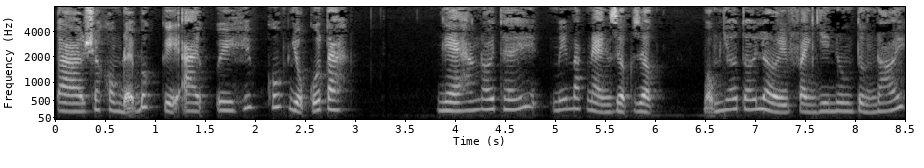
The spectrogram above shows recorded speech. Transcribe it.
Ta sẽ không để bất kỳ ai uy hiếp cốt nhục của ta. Nghe hắn nói thế, mí mắt nàng giật giật, bỗng nhớ tới lời Phàn Di Nương từng nói.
